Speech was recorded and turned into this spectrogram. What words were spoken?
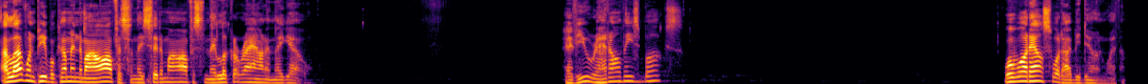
I love when people come into my office and they sit in my office and they look around and they go, Have you read all these books? Well, what else would I be doing with them?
